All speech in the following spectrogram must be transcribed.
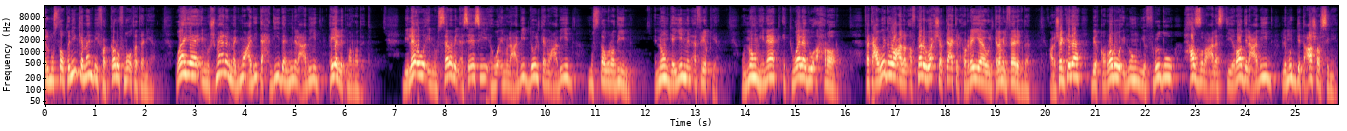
المستوطنين كمان بيفكروا في نقطة تانية وهي إنه اشمعنى المجموعة دي تحديدا من العبيد هي اللي اتمردت؟ بيلاقوا إنه السبب الأساسي هو إنه العبيد دول كانوا عبيد مستوردين إنهم جايين من أفريقيا وإنهم هناك اتولدوا أحرار. فتعودوا على الأفكار الوحشة بتاعة الحرية والكلام الفارغ ده. علشان كده بيقرروا إنهم يفرضوا حظر على استيراد العبيد لمدة عشر سنين.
